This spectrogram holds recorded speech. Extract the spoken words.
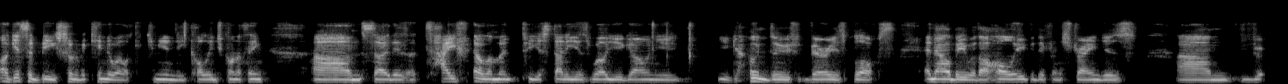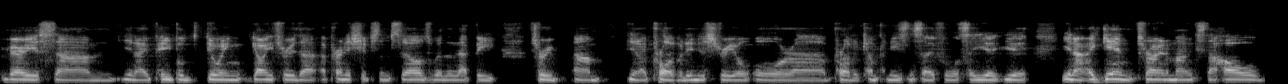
I, guess it'd be sort of akin to a, like a community college kind of thing. Um, so there's a TAFE element to your study as well. You go and you you go and do various blocks, and they'll be with a whole heap of different strangers um, various um, you know people doing going through the apprenticeships themselves, whether that be through um, you know private industry or, or uh, private companies and so forth. So you you you know again thrown amongst a whole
